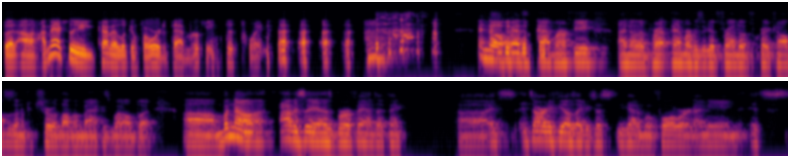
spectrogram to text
but uh, I'm actually kind of looking forward to Pat Murphy at this point. and no offense to Pat Murphy. I know that Pat Murphy's a good friend of Craig Counsell's and I'm sure would love him back as well. But um, but no, obviously as Brewer fans, I think uh, it's it's already feels like it's just you got to move forward. I mean, it's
